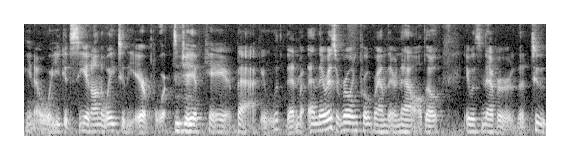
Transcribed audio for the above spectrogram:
you know, where you could see it on the way to the airport, to Mhm. JFK or back. It would, and, and there is a rowing program there now, although it was never, the two,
